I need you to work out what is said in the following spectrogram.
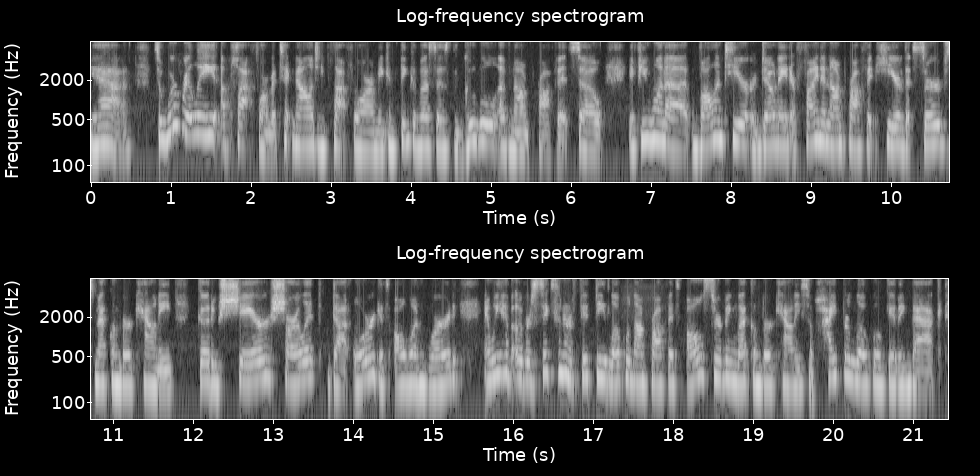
Yeah. So we're really a platform, a technology platform. You can think of us as the Google of nonprofits. So if you want to volunteer or donate or find a nonprofit here that serves Mecklenburg County, go to sharecharlotte.org. It's all one word. And we have over 650 local nonprofits, all serving Mecklenburg County. So hyper local giving back.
